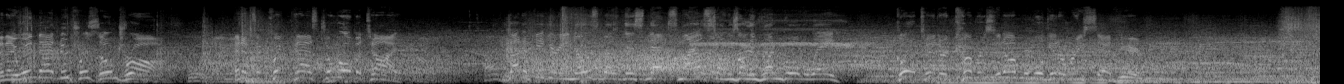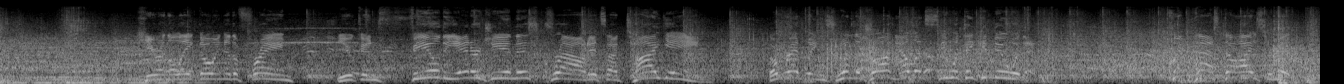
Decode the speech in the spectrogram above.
And they win that neutral zone draw. And it's a quick pass to Robitaille. Gotta figure he knows about this next milestone. He's only one goal away. Goaltender covers it up, and we'll get a reset here. Here in the late going to the frame, you can feel the energy in this crowd. It's a tie game. The Red Wings win the draw. Now let's see what they can do with it. Quick pass to Yzerman.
